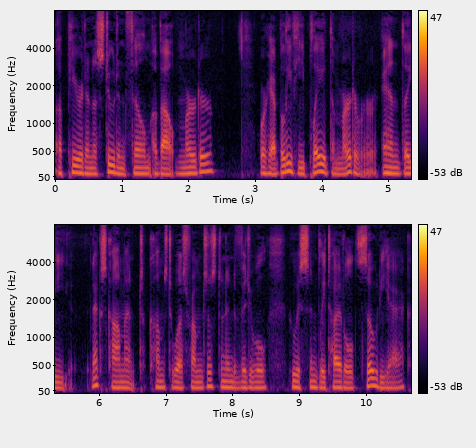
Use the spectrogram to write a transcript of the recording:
appeared in a student film about murder, where he, I believe he played the murderer, and the next comment comes to us from just an individual who is simply titled Zodiac.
